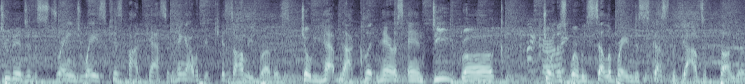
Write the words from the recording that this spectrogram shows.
Tune into the Strange Ways Kiss podcast and hang out with your Kiss Army brothers, Jody Havnock, Clinton Harris, and D Rock. Join us where we celebrate and discuss the gods of thunder.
